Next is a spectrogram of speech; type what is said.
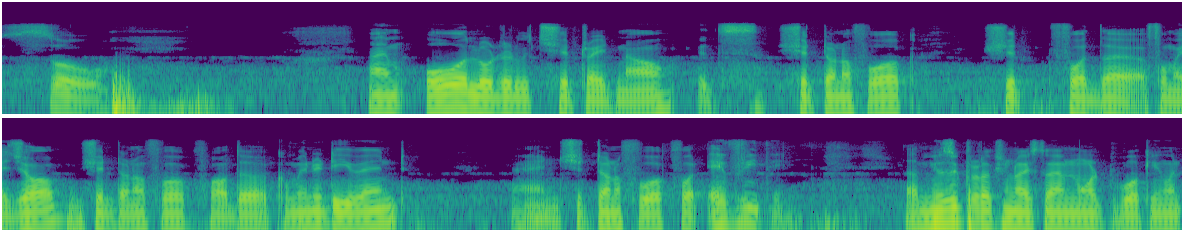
So, I'm overloaded with shit right now. It's shit ton of work, shit for the for my job, shit ton of work for the community event, and shit ton of work for everything uh, music production wise though i'm not working on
